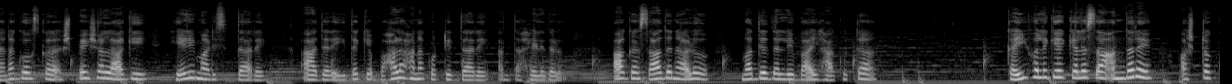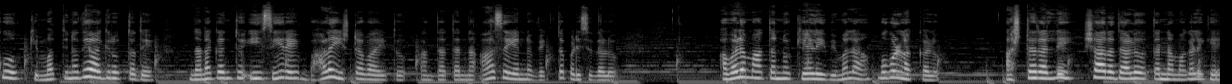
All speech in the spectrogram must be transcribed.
ನನಗೋಸ್ಕರ ಸ್ಪೆಷಲ್ ಆಗಿ ಹೇಳಿ ಮಾಡಿಸಿದ್ದಾರೆ, ಆದರೆ ಇದಕ್ಕೆ ಬಹಳ ಹಣ ಕೊಟ್ಟಿದ್ದಾರೆ, ಅಂತ ಹೇಳಿದಳು. ಆಗ ಸಾಧನಾಳು ಮಧ್ಯದಲ್ಲಿ ಬಾಯಿ ಹಾಕುತ್ತಾ, ಕೈ ಹೊಲಿಗೆ ಕೆಲಸ ಅಂದರೆ ಅಷ್ಟಕ್ಕೂ ಕಿಮ್ಮತ್ತಿನದೇ ಆಗಿರುತ್ತದೆ. ನನಗಂತೂ ಈ ಸೀರೆ ಬಹಳ ಇಷ್ಟವಾಯಿತು, ಅಂತ ತನ್ನ ಆಸೆಯನ್ನು ವ್ಯಕ್ತಪಡಿಸಿದಳು. ಅವಳ ಮಾತನ್ನು ಕೇಳಿ ವಿಮಲ ಮುಗುಳ್ನಕ್ಕಳು. ಅಷ್ಟರಲ್ಲಿ ಶಾರದಾಳು ತನ್ನ ಮಗಳಿಗೆ,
